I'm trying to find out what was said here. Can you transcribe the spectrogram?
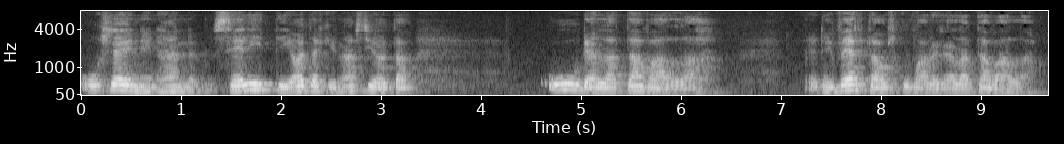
usein niin hän selitti joitakin asioita uudella tavalla, niin vertauskuvallisella tavalla.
